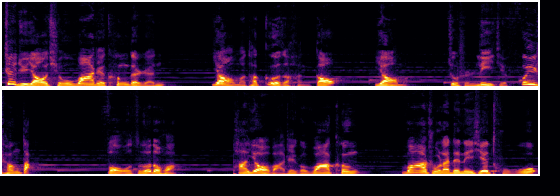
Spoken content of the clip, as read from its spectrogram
这就要求挖这坑的人，要么他个子很高，要么就是力气非常大，否则的话，他要把这个挖坑挖出来的那些土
